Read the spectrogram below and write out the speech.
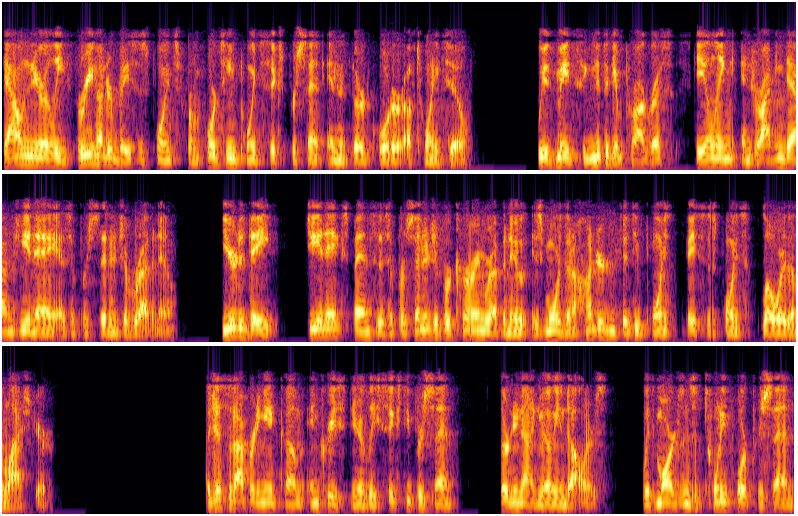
down nearly 300 basis points from 14.6% in the third quarter of 2022. We have made significant progress scaling and driving down G&A as a percentage of revenue. Year to date, G&A expense as a percentage of recurring revenue is more than 150 basis points lower than last year. Adjusted operating income increased nearly 60%, $39 million, with margins of 24%,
